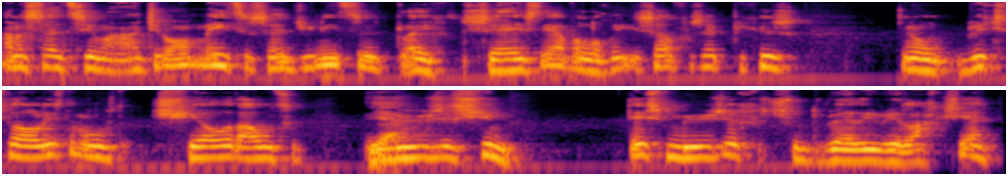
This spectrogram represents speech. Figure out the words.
And I said to him, ah, do you know what, mate? I said, you need to like seriously have a look at yourself. I said, because, you know, Richard Hawley's the most chilled out yeah. musician. This music should really relax you.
